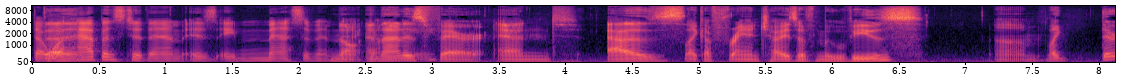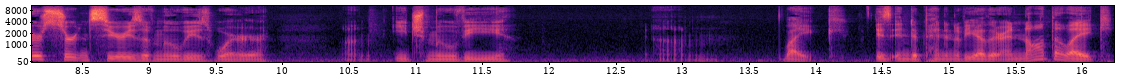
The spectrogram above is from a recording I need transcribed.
that, what happens to them is a massive impact. No, and that is me. fair. And as like a franchise of movies, um, like there's certain series of movies where um, each movie, um, like, is independent of the other, and not that like,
